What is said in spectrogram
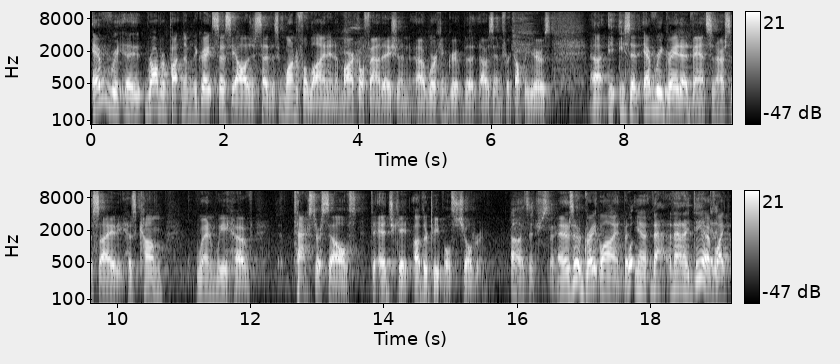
every uh, Robert Putnam, the great sociologist, said this wonderful line in a Markle Foundation uh, working group that I was in for a couple of years. Uh, he, he, said, Every great advance in our society has come when we have taxed ourselves to educate other people's children. Oh, that's interesting. And it was a great line, but well, you know that that idea of like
